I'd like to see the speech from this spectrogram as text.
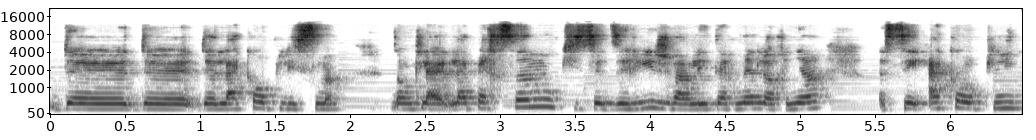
de, de, de l'accomplissement. Donc, la, la, personne qui se dirige vers l'éternel Orient s'est accomplie,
